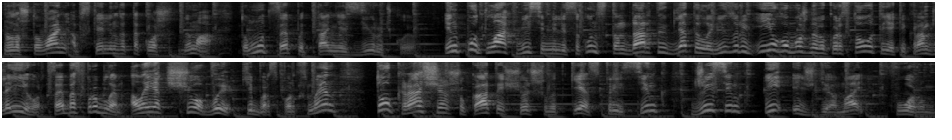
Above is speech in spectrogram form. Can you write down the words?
налаштувань апскейлінга також нема. Тому це питання з зірочкою. Інпут лаг 8 мілісекунд стандартний для телевізорів, і його можна використовувати як екран для ігор. Це без проблем. Але якщо ви кіберспортсмен, то краще шукати щось швидке з FreeSync, G-Sync і HDMI форум.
